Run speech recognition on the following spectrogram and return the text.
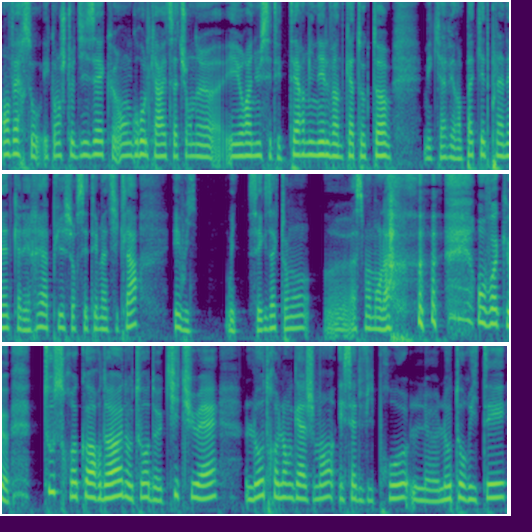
en verso. Et quand je te disais que en gros le carré de Saturne et Uranus était terminé le 24 octobre, mais qu'il y avait un paquet de planètes qui allaient réappuyer sur ces thématiques-là, et oui, oui, c'est exactement euh, à ce moment-là. on voit que tout se recoordonne autour de qui tu es, l'autre l'engagement et cette vie pro, l'autorité,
